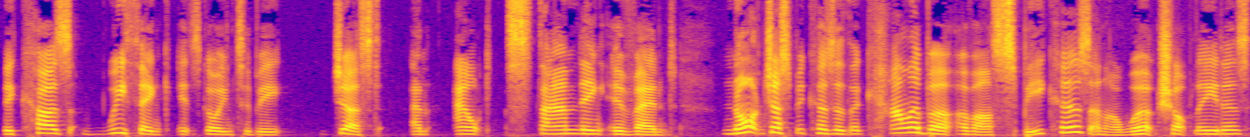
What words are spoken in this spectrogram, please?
because we think it's going to be just an outstanding event, not just because of the caliber of our speakers and our workshop leaders,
